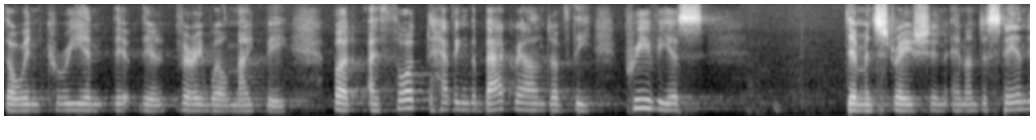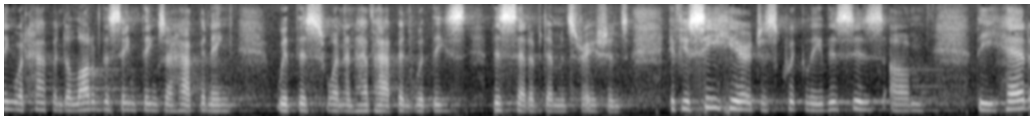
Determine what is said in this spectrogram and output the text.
though in Korean there, there, very well might be. But I thought having the background of the previous demonstration and understanding what happened, a lot of the same things are happening with this one and have happened with these, this set of demonstrations. If you see here, just quickly, this is um, the head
